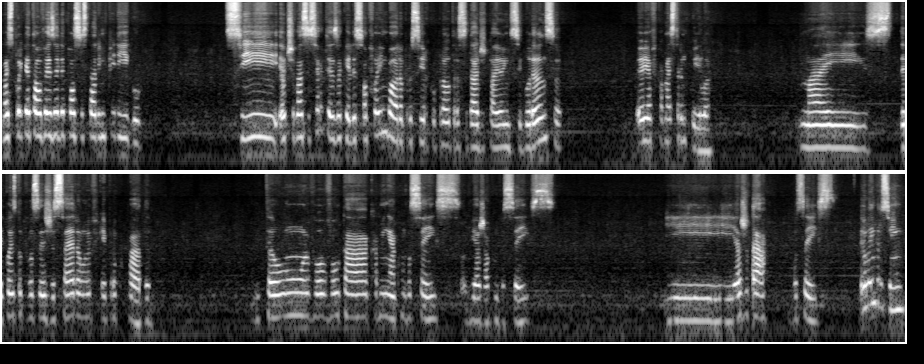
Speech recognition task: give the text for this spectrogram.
Mas porque talvez ele possa estar em perigo. Se eu tivesse certeza que ele só foi embora para o circo para outra cidade estar em segurança, eu ia ficar mais tranquila. Mas depois do que vocês disseram, eu fiquei preocupada. Então eu vou voltar a caminhar com vocês, a viajar com vocês e ajudar vocês. Eu lembro sim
